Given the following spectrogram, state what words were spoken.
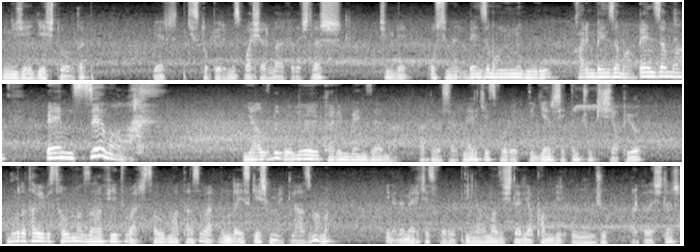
Nice'yi geçti orada. Diğer iki stoperimiz başarılı arkadaşlar. Şimdi Osimhen Benzema'nın önüne doğru. Karim Benzema. Benzema. Benzema. Yazdı golü Karim Benzema. Arkadaşlar merkez forvette gerçekten çok iş yapıyor. Burada tabii bir savunma zafiyeti var. Savunma hatası var. Bunu da es geçmemek lazım ama Yine de merkez forvette inanılmaz işler yapan bir oyuncu arkadaşlar.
